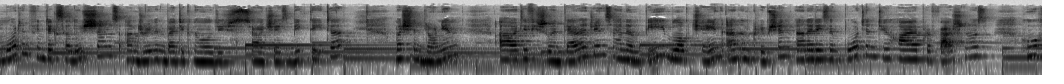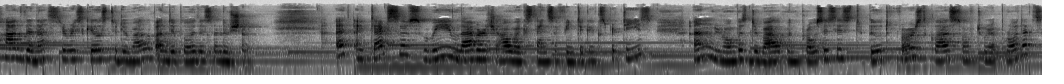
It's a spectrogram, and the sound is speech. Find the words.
Modern fintech solutions are driven by technologies such as big data, machine learning, artificial intelligence, NLP, blockchain, and encryption, and it is important to hire professionals who have the necessary skills to develop and deploy the solution. At iTexus, we leverage our extensive fintech expertise and robust development processes to build first class software products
